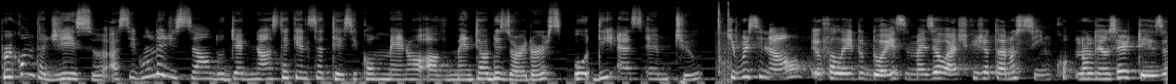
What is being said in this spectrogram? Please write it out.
Por conta disso, a segunda edição do Diagnostic and Statistical Manual of Mental Disorders, o DSM-2, que por sinal eu falei do 2, mas eu acho que já tá no 5, não tenho certeza,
